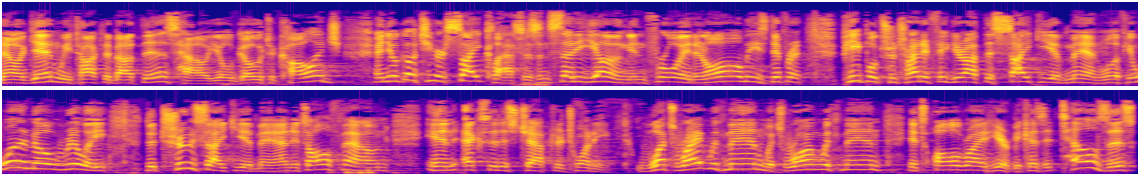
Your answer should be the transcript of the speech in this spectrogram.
Now, again, we've talked about this, how you'll go to college and you'll go to your psych classes and study Jung and Freud and all these different people to try to figure out the psyche of man. Well, if you want to know really the true psyche of man, it's all found in Exodus chapter 20. What's right with man? What's wrong with man? It's all right here because it tells us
